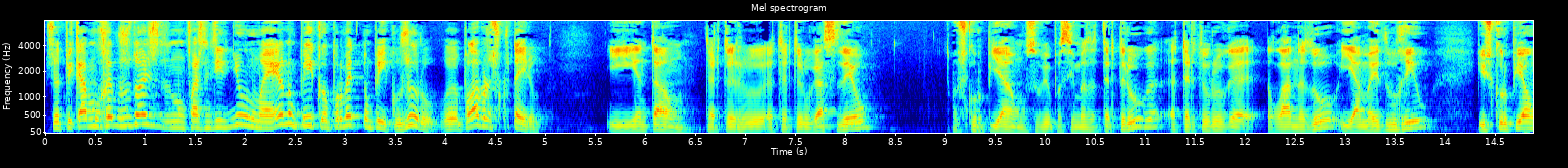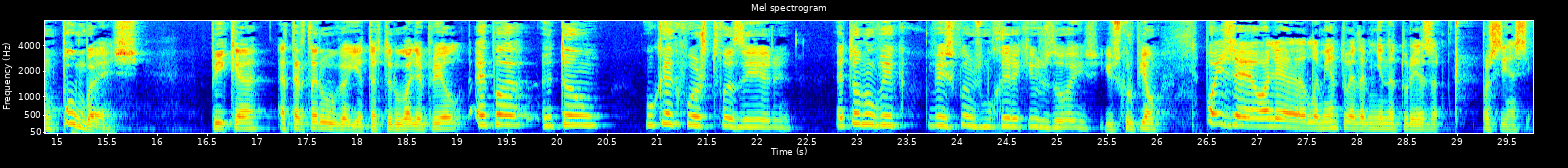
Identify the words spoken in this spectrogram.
se eu te picar, morremos os dois. Não faz sentido nenhum, não é? Eu não pico, eu prometo que não pico, juro. Palavra de escoteiro. E então a tartaruga acedeu, o escorpião subiu para cima da tartaruga, a tartaruga lá nadou e à meio do rio e o escorpião, pumbas, pica a tartaruga. E a tartaruga olha para ele: Epá, então, o que é que foste fazer? Então não vê que, vês que vamos morrer aqui os dois? E o escorpião: Pois é, olha, lamento, é da minha natureza. Paciência.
